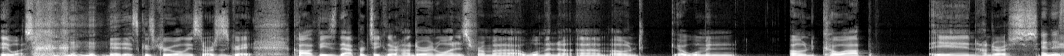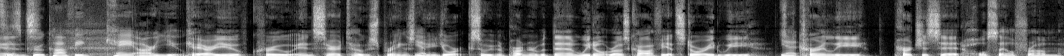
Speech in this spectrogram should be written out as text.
it was. it is because Kru only sources great coffees. That particular Honduran one is from a, a woman um, owned a woman owned co-op in Honduras, And this is Kru Coffee KRU. KRU Crew in Saratoga Springs, Yep. New York. So we've been partnered with them. We don't roast coffee at Storied. We Yet. currently purchase it wholesale from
